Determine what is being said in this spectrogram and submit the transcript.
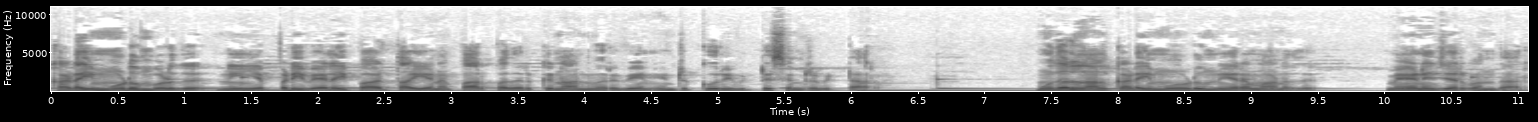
கடை மூடும் பொழுது நீ எப்படி வேலை பார்த்தாய் என பார்ப்பதற்கு நான் வருவேன் என்று கூறிவிட்டு சென்று விட்டார். முதல் நாள் கடை மூடும் நேரமானது. மேனேஜர் வந்தார்.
